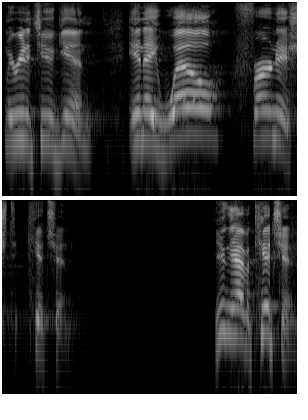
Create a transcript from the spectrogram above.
Let me read it to you again. In a well furnished kitchen, you can have a kitchen.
